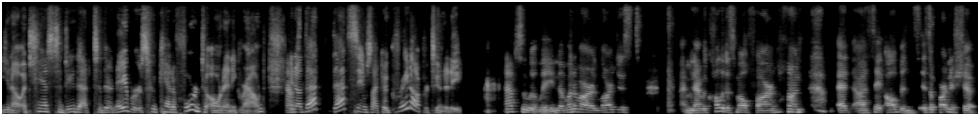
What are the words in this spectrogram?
you know a chance to do that to their neighbors who can't afford to own any ground Absolutely. you know that that seems like a great opportunity Absolutely. Now, one of our largest I mean, I would call it a small farm on at uh, St. Albans is a partnership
